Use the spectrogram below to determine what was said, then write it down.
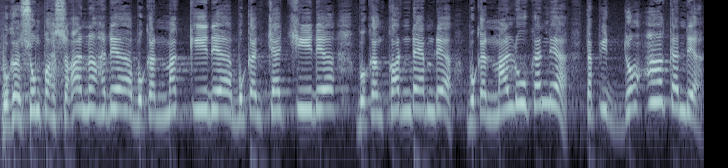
Bukan sumpah seranah dia, bukan maki dia, bukan caci dia, bukan condemn dia, bukan malukan dia, tapi doakan dia.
